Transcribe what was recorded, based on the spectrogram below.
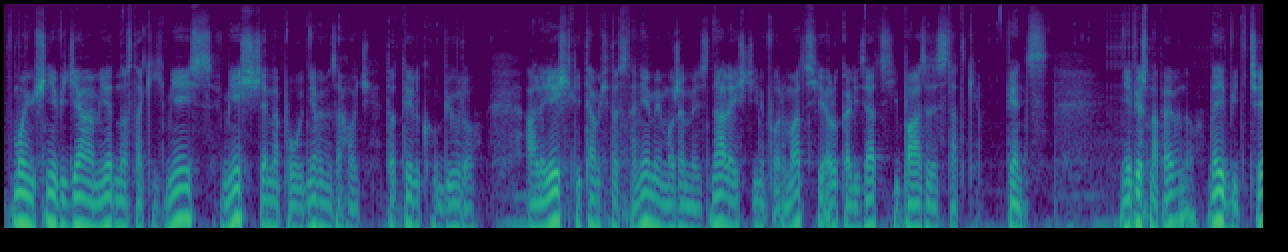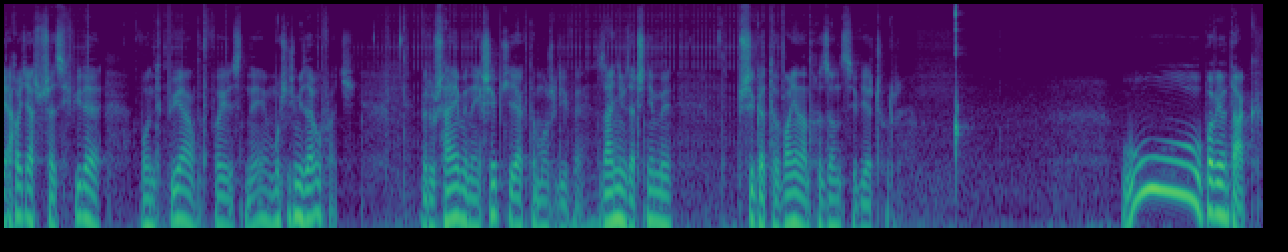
W moim śnie widziałam jedno z takich miejsc w mieście na południowym zachodzie. To tylko biuro ale jeśli tam się dostaniemy, możemy znaleźć informacje o lokalizacji bazy ze statkiem. Więc nie wiesz na pewno? David, czy ja chociaż przez chwilę wątpiłam w twoje sny? Musisz mi zaufać. Wyruszajmy najszybciej jak to możliwe, zanim zaczniemy przygotowania na nadchodzący wieczór. Uuu, powiem tak.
